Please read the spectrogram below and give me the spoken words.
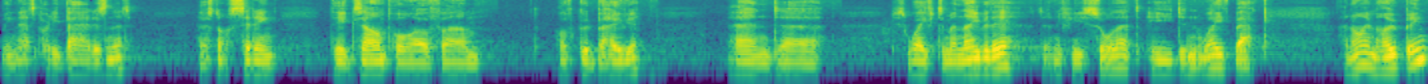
I mean, that's pretty bad, isn't it? That's not setting the example of um, of good behaviour. And uh, just waved to my neighbour there. Don't know if you saw that. He didn't wave back. And I'm hoping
